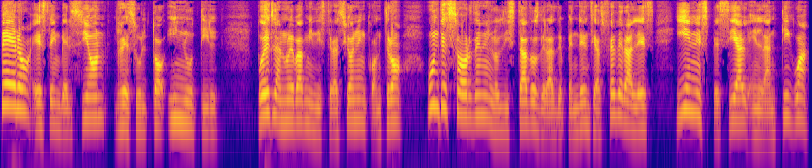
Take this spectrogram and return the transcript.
Pero esta inversión resultó inútil, pues la nueva administración encontró un desorden en los listados de las dependencias federales y en especial en la antigua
